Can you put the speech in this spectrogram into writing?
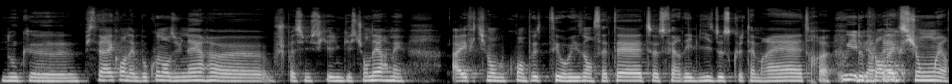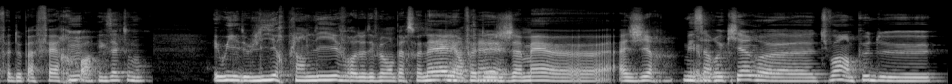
Donc, euh... puis c'est vrai qu'on est beaucoup dans une ère, euh, je sais pas si c'est une question d'air, mais à effectivement beaucoup un peu théoriser dans sa tête, se faire des listes de ce que t'aimerais être, oui, de plans d'action et en fait de pas faire, mmh, quoi. Exactement et oui, de lire plein de livres de développement personnel et, et en fait de jamais euh, agir. Mais et ça bon. requiert, euh, tu vois, un peu de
